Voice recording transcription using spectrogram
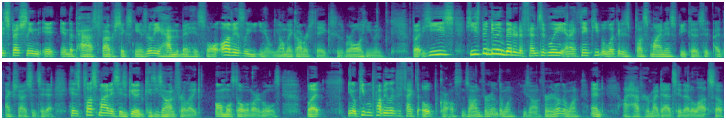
especially in, in the past five or six games, really haven't been his fault. Obviously, you know we all make our mistakes because we're all human, but he's he's been doing better defensively, and I think people look at his plus minus because it, I, actually I shouldn't say that his plus minus is good because he's on for like almost all of our goals. But you know people probably look at the fact that oh Karlsson's on for another one, he's on for another one, and I have heard my dad say that a lot. So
